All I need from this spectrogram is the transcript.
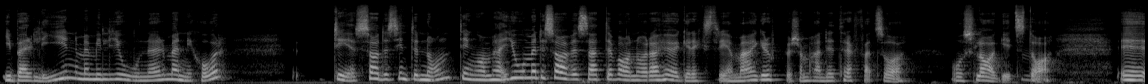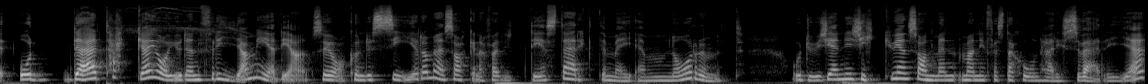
i Berlin med miljoner människor. Det sades inte någonting om här. Jo, men det sades att det var några högerextrema grupper som hade träffats och, och slagits då. Eh, och där tackar jag ju den fria median så jag kunde se de här sakerna för det stärkte mig enormt. Och du Jenny gick ju i en sån manifestation här i Sverige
